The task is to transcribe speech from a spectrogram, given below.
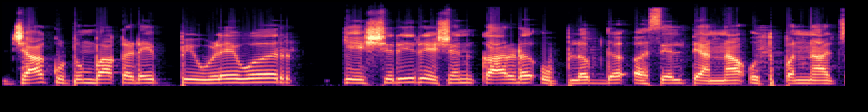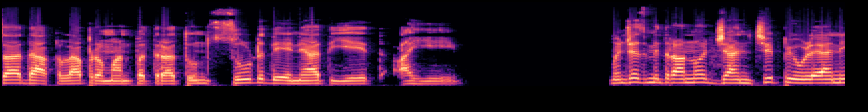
ज्या कुटुंबाकडे पिवळेवर केशरी रेशन कार्ड उपलब्ध असेल त्यांना उत्पन्नाचा दाखला प्रमाणपत्रातून सूट देण्यात येत आहे. म्हणजेच मित्रांनो ज्यांचे पिवळे आणि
